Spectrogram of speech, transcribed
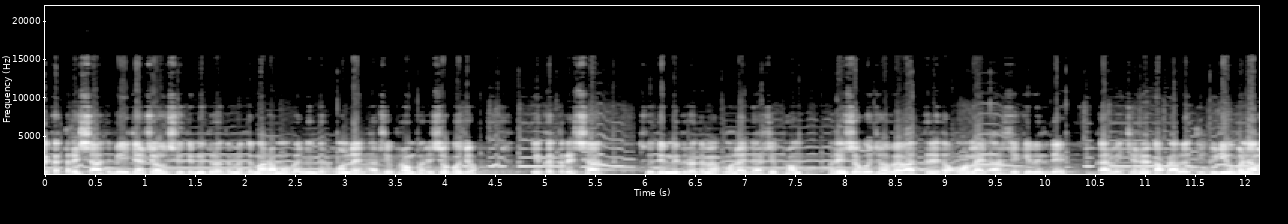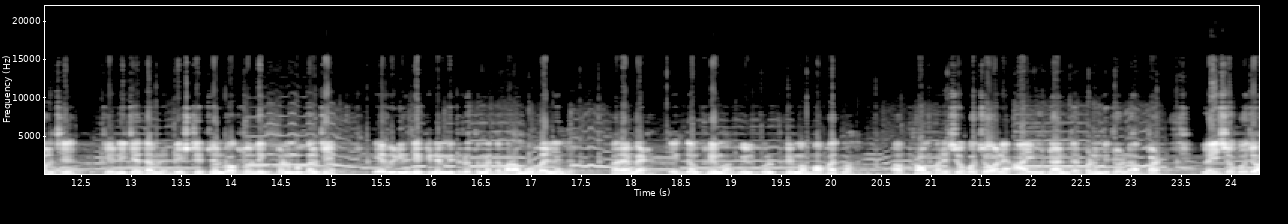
એકત્રીસ સાત બે હજાર ચોવીસ સુધી મિત્રો તમે તમારા મોબાઈલની અંદર ઓનલાઈન અરજી ફોર્મ ભરી શકો છો. એકત્રીસ સાત સુધી મિત્રો તમે ઓનલાઈન અરજી ફોર્મ ભરી શકો છો. હવે વાત કરીએ તો ઓનલાઈન અરજી કેવી રીતે કરવી? જેનો એક આપણે અલગથી વીડિયો બનાવેલ છે. જે નીચે તમને ડિસ્ક્રિપ્શન બોક્સમાં લિંક પણ મોકલશે એ વીડિયો દેખીને મિત્રો તમે તમારા મોબાઈલની અંદર ઘરે બેઠા એકદમ ફ્રીમાં બિલકુલ ફ્રીમાં મફતમાં ફોર્મ ભરી શકો છો અને આ યોજનાની અંદર પણ મિત્રો લાભ પણ લઈ શકો છો.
